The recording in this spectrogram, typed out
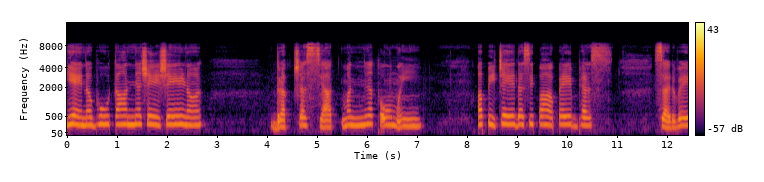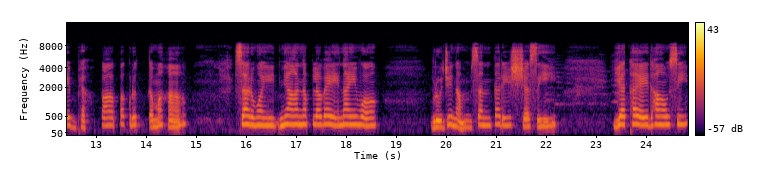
येन भूतान्यशेषेण। द्रक्ष्यस्यात्मन्यथो मयि। अपि चेदसि पापेभ्यः। सर्वेभ्यः पापकृत्तमः। सर्वै ज्ञानप्लवेनैव वृजिनं सन्तरिष्यसि। यथैधांसि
